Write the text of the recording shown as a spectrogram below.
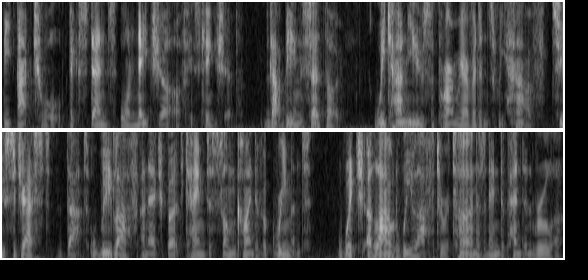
the actual extent or nature of his kingship. That being said, though, we can use the primary evidence we have to suggest that Wiglaf and Egbert came to some kind of agreement which allowed Wiglaf to return as an independent ruler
